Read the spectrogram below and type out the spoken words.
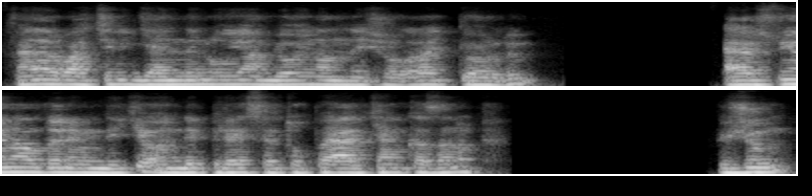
Fenerbahçe'nin genlerine uyan bir oyun anlayışı olarak gördüm. Ersun Yanal dönemindeki önde pres ve topu erken kazanıp hücum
